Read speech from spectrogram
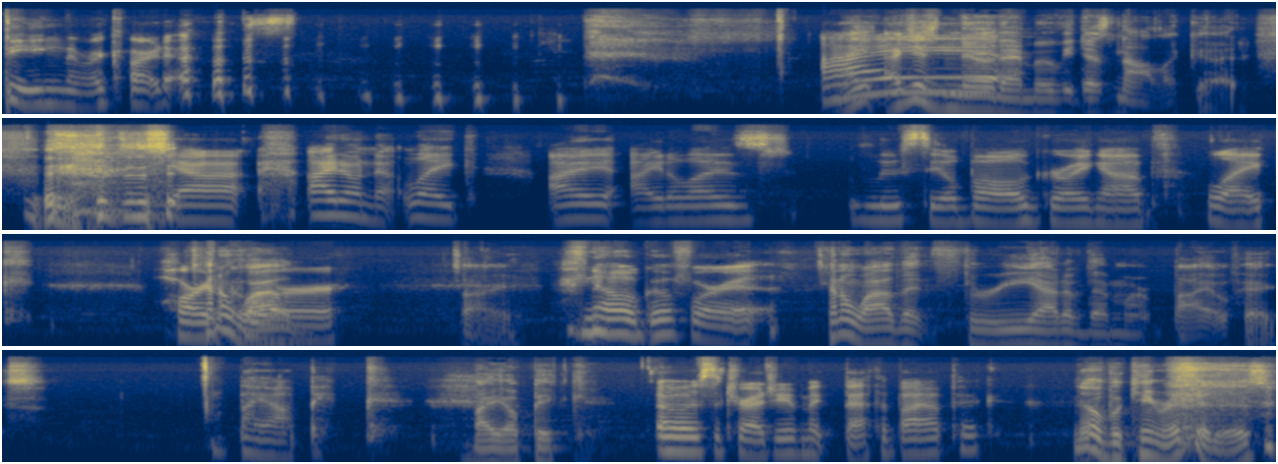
being the Ricardos. I, I just know that movie does not look good. yeah, I don't know. Like I idolized Lucille Ball growing up, like hardcore. Sorry. No, go for it. It's kind of wild that three out of them are biopics. Biopic. Biopic. Oh, is the tragedy of Macbeth a biopic? No, but King Richard is.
